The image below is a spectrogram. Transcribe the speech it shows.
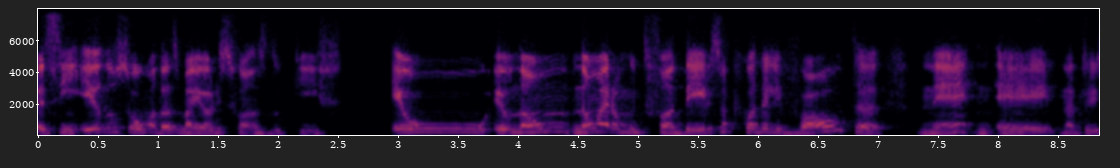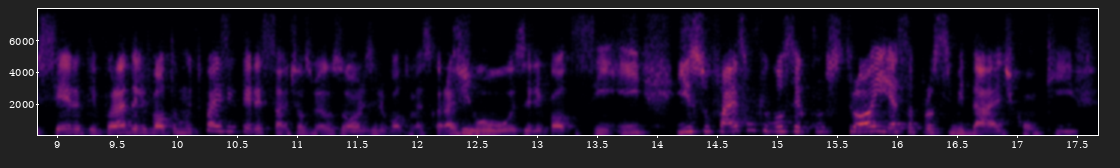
assim, eu não sou uma das maiores fãs do Keith. Eu, eu não, não era muito fã dele, só que quando ele volta, né, é, na terceira temporada, ele volta muito mais interessante aos meus olhos, ele volta mais corajoso, Sim. ele volta assim, e isso faz com que você constrói essa proximidade com o Keith.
